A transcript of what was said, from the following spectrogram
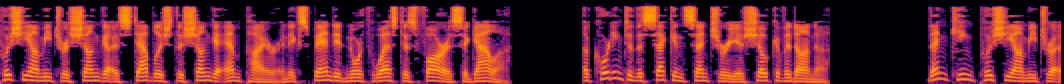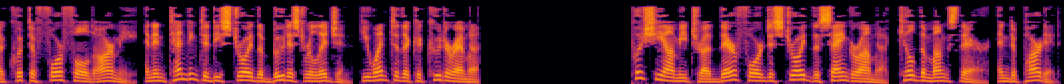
Pushyamitra Shunga established the Shunga Empire and expanded northwest as far as Sagala. According to the 2nd century Ashokavadana, then King Pushyamitra equipped a fourfold army, and intending to destroy the Buddhist religion, he went to the Kukkutarama. Pushyamitra therefore destroyed the Sangharama, killed the monks there, and departed.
